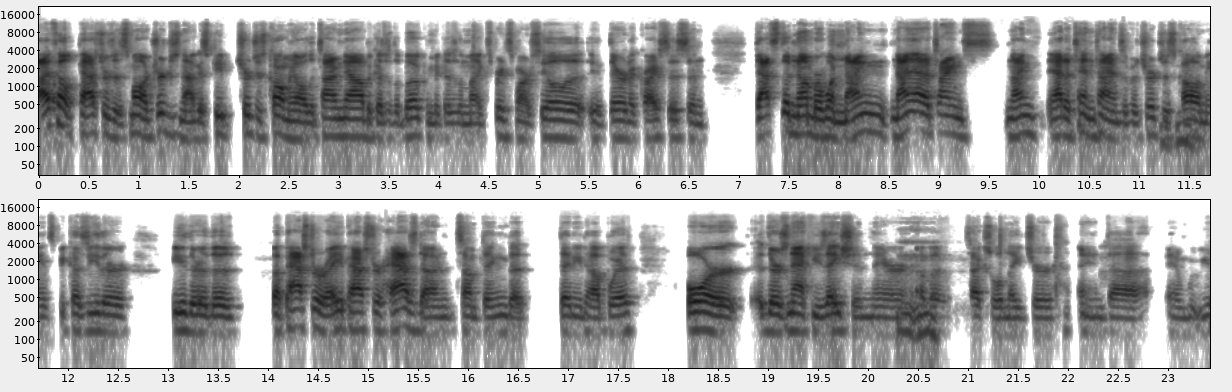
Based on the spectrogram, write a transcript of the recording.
I've helped pastors at smaller churches now because people churches call me all the time now because of the book and because of my experience at Mars Hill uh, if they're in a crisis and that's the number one nine nine out of times nine out of ten times if a church is Mhm. calling me it's because either either the a pastor or a pastor has done something that they need help with or there's an accusation there of Mhm. a sexual nature and uh and we,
